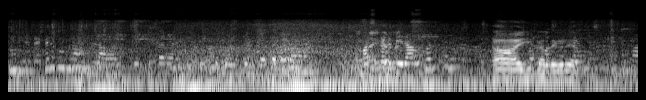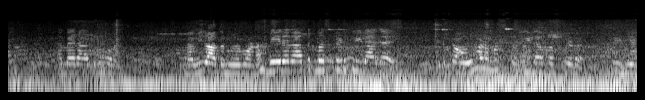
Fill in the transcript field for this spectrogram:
ਚੂੜੀਆਂ ਮੈਂ ਕਹਿੰਦਾ ਕੋਈ ਰੰਗ ਲਾਵਾ ਮਸਟਰਡ ਮੇਰਾ ਉੱਪਰ ਹਾਂ ਇਹੀ ਕਰਦੇ ਵੀਰੇ ਆ। ਮੈਂ ਰਾਤ ਨੂੰ ਪਾਉਣਾ ਮੈਂ ਵੀ ਰਾਤ ਨੂੰ ਇਹ ਪਾਉਣਾ ਮੇਰਾ ਰਾਤ ਮਸਟਰਡ ਪੀਲਾ ਜਾਏ। ਉਹ ਵਾਲਾ ਮਸਟਰਡ। ਪੀਲਾ ਮਸਟਰਡ। ਪੀੜੀਆਂ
